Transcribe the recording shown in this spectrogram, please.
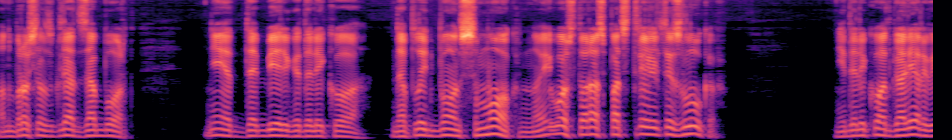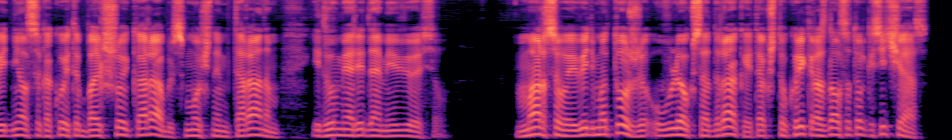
Он бросил взгляд за борт. Нет, до берега далеко. Доплыть бы он смог, но его сто раз подстрелят из луков. Недалеко от галеры виднелся какой-то большой корабль с мощным тараном и двумя рядами весел. Марсовый, видимо, тоже увлекся дракой, так что крик раздался только сейчас.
